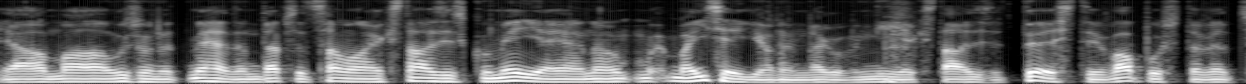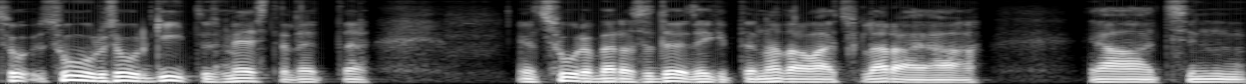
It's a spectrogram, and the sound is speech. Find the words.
ja ma usun, et mehed on täpselt sama ekstaasis kui meie ja no ma isegi olen nagu nii ekstaasis, et tõesti vapustav, et su suur-suur kiitus meestele, et et suurepärase töö tegite nädalavahetusel ära ja ja et siin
